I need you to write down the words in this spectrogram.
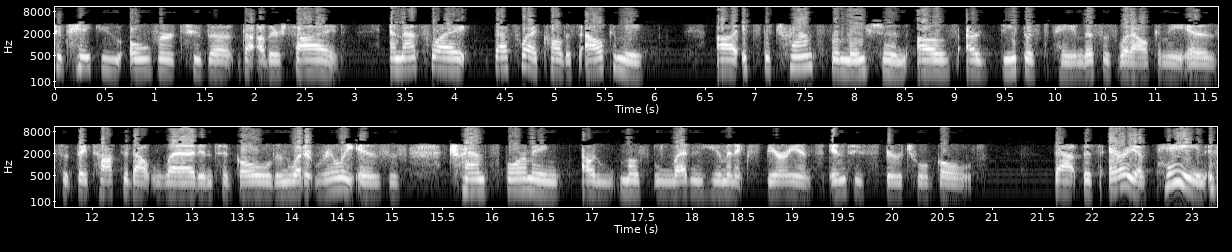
to take you over to the, the other side. And that's why, that's why I call this alchemy uh, it's the transformation of our deepest pain. This is what alchemy is. They talked about lead into gold, and what it really is is transforming our most leaden human experience into spiritual gold. That this area of pain is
